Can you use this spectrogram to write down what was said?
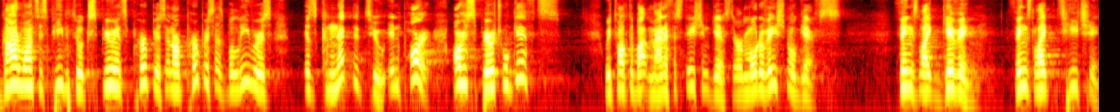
God wants his people to experience purpose, and our purpose as believers is connected to, in part, our spiritual gifts. We talked about manifestation gifts, there are motivational gifts, things like giving, things like teaching.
